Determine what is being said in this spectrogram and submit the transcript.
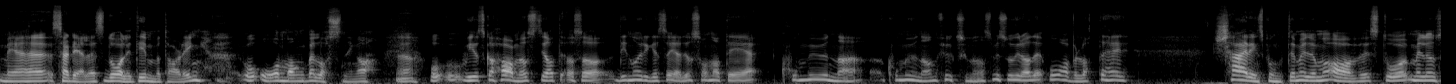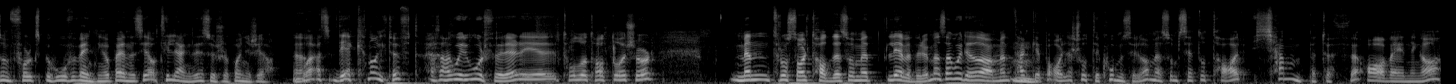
med særdeles dårlig timebetaling og, og mange belastninger. Ja. Og, og vi skal ha med oss at altså, I Norge så er det jo sånn at det er kommuner, kommunene, fylkeskommunene som i stor grad er overlatt det her skjæringspunktet mellom å avstå mellom som folks behov og forventninger på ene sida og tilgjengelige ressurser på andre sida. Ja. Og Det er knalltøft. Altså, jeg har vært ordfører i tolv og et halvt år sjøl. Men tross alt hadde det som et levebrød mens jeg har vært det. Men tenker på alle jeg har sittet i kommunestyret med, som sitter og tar kjempetøffe avveininger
